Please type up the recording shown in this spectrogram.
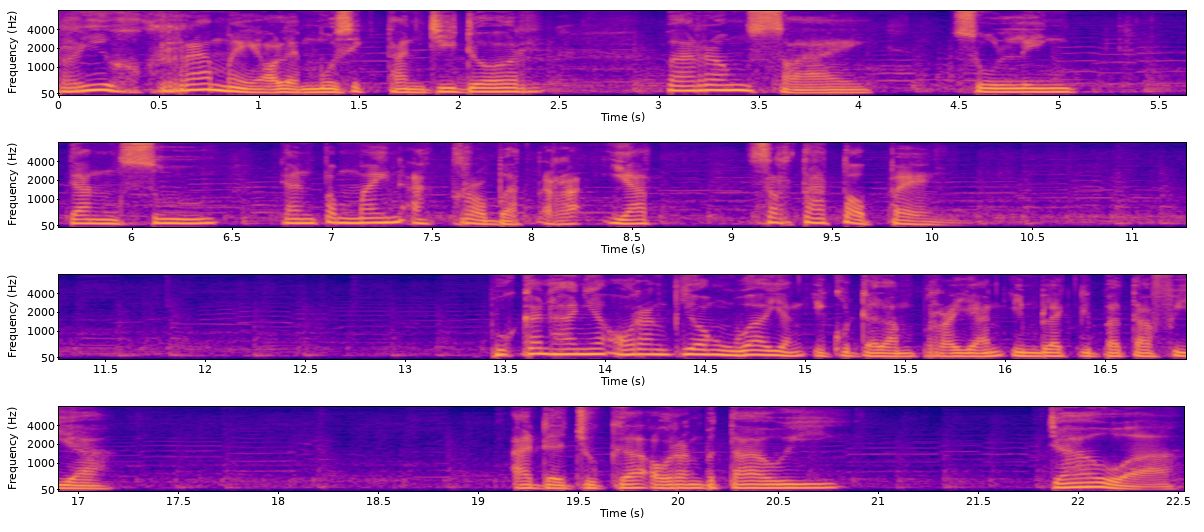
riuh ramai oleh musik tanjidor, barongsai, suling, dangsu, dan pemain akrobat rakyat serta topeng. Bukan hanya orang Tionghoa yang ikut dalam perayaan Imlek di Batavia. Ada juga orang Betawi, Jawa,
